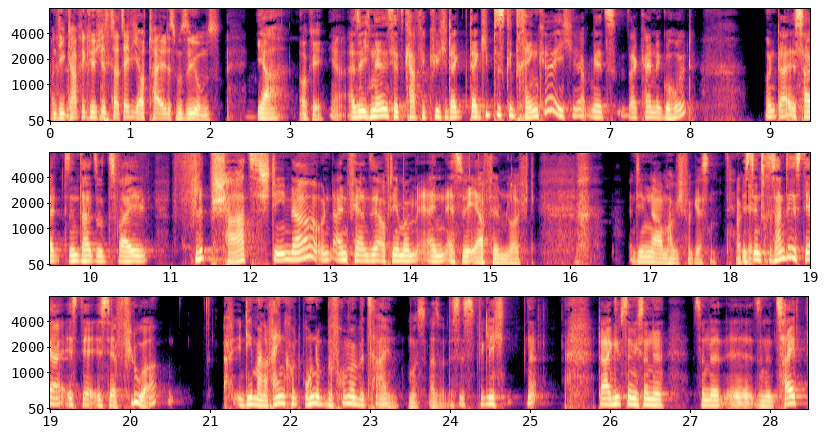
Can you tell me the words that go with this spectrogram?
Und die Kaffeeküche ist tatsächlich auch Teil des Museums. Ja, Okay. ja. Also ich nenne es jetzt Kaffeeküche. Da, da gibt es Getränke. Ich habe mir jetzt da keine geholt. Und da ist halt, sind halt so zwei Flipcharts stehen da und ein Fernseher, auf dem ein SWR-Film läuft. Den Namen habe ich vergessen. Okay. Das Interessante ist der, ist der, ist der Flur, in dem man reinkommt, ohne, bevor man bezahlen muss. Also das ist wirklich, ne? Da gibt's nämlich so eine, so eine, äh, so eine Zeit,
